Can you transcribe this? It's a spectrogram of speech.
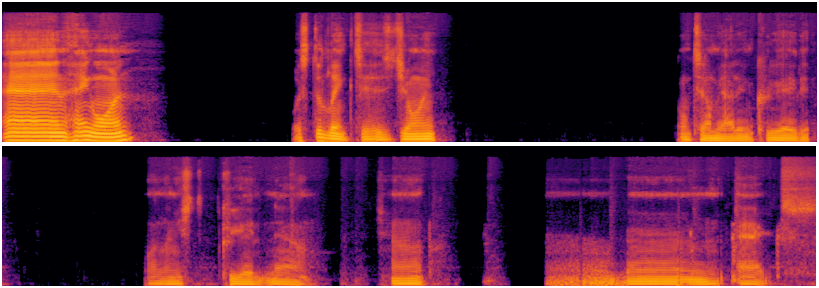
And hang on. What's the link to his joint? Don't tell me I didn't create it. Well, let me create it now. Jump. X.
